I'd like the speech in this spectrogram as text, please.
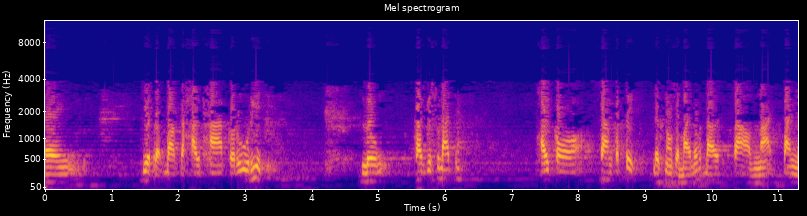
នៃជាប្របាទកហៅថាករុរាជលោកកើតជាស្ដេចហើយក៏សាងប្រទេសនៅក្នុងសម័យនោះដោយសារអំណាចបញ្ញ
